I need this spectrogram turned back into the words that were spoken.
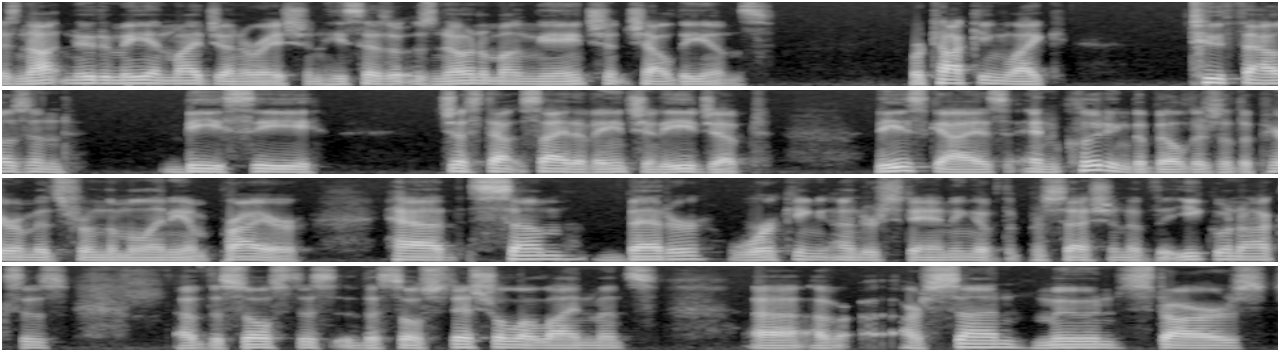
is not new to me and my generation. He says it was known among the ancient Chaldeans. We're talking like 2000 BC, just outside of ancient Egypt. These guys, including the builders of the pyramids from the millennium prior, had some better working understanding of the precession of the equinoxes, of the solstice, the solstitial alignments uh, of our sun, moon, stars,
